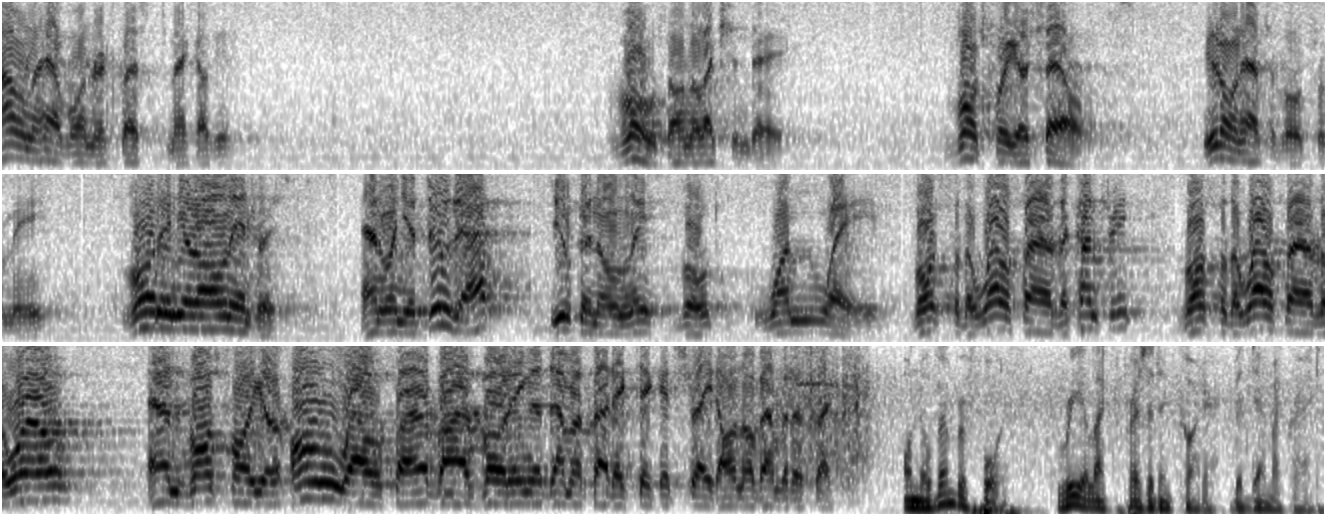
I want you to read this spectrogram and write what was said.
I only have one request to make of you. Vote on election day. Vote for yourselves. You don't have to vote for me. Vote in your own interest. And when you do that, you can only vote one way. Vote for the welfare of the country, vote for the welfare of the world, and vote for your own welfare by voting the Democratic ticket straight on November the 2nd. On November 4th, re elect President Carter, the Democrat.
